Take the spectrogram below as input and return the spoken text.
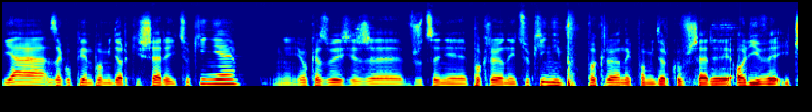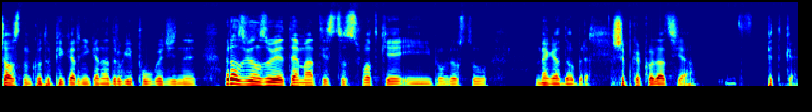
Ja zakupiłem pomidorki szery i cukinię i okazuje się, że wrzucenie pokrojonej cukinii, pokrojonych pomidorków szery, oliwy i czosnku do piekarnika na drugie pół godziny rozwiązuje temat. Jest to słodkie i po prostu mega dobre. Szybka kolacja w pytkę.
